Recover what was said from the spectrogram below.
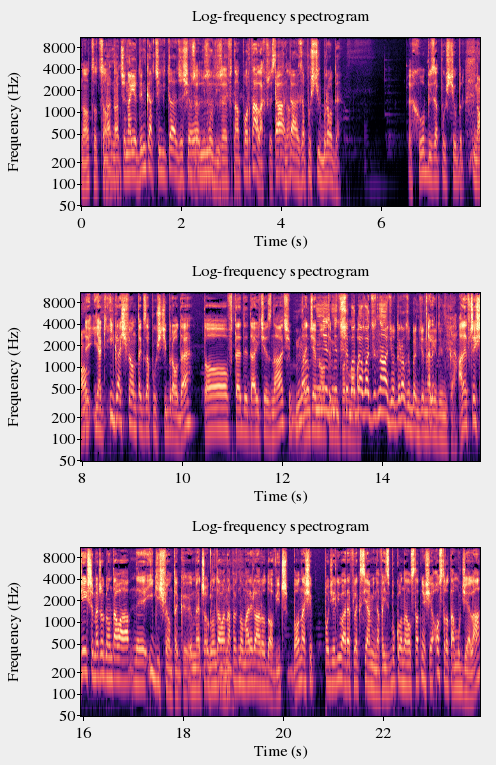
No to co? Na, znaczy na jedynkach, czyli ta, że się że, o nim że, mówi. że w- na portalach wszystkich, Tak, no. tak, zapuścił brodę. Że Hubi zapuścił... Br- No. Jak Iga Świątek zapuści brodę, to wtedy dajcie znać, No, będziemy nie, o tym nie informować. trzeba dawać znać, od razu będzie na Ale- jedynka. Ale wcześniejszy mecz oglądała e, Igi Świątek, mecz oglądała Mhm. na pewno Maryla Rodowicz, bo ona się podzieliła refleksjami na Facebooku, ona ostatnio się ostro tam udziela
